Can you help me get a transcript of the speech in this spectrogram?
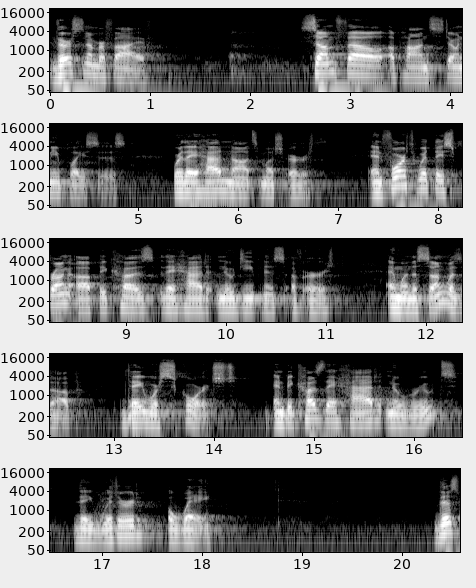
Verse number five Some fell upon stony places where they had not much earth, and forthwith they sprung up because they had no deepness of earth. And when the sun was up, they were scorched, and because they had no root, they withered away. This,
